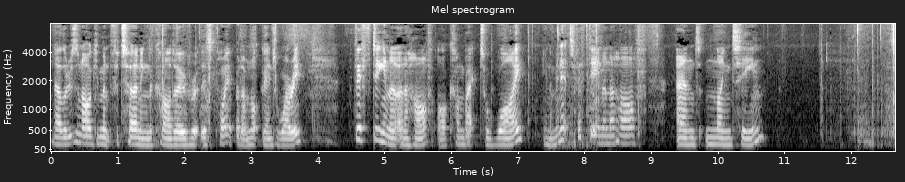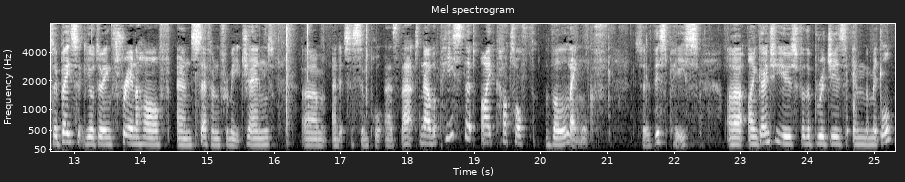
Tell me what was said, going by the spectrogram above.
Now there is an argument for turning the card over at this point, but I'm not going to worry. 15 and a half, I'll come back to why in a minute. 15 and a half and 19. So basically you're doing three and a half and seven from each end um, and it's as simple as that. Now the piece that I cut off the length, so this piece, uh, I'm going to use for the bridges in the middle.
